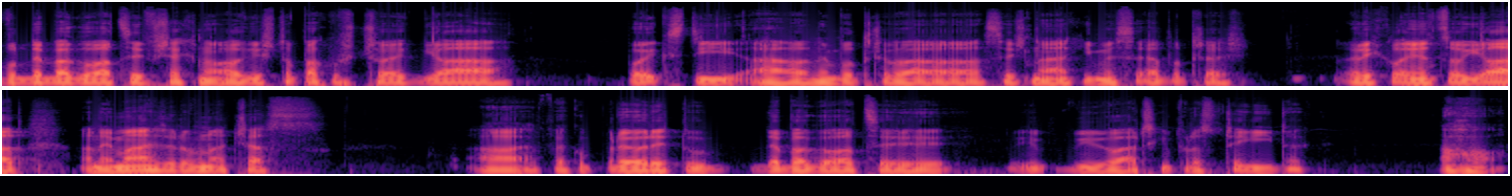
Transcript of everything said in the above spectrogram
oddebagovat si všechno, ale když to pak už člověk dělá po XT, a nebo třeba seš na nějaký misi a potřebuješ rychle něco dělat a nemáš zrovna čas a jako prioritu debagovat si vý- vývojářský prostředí, tak Aha.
